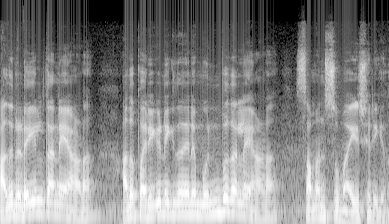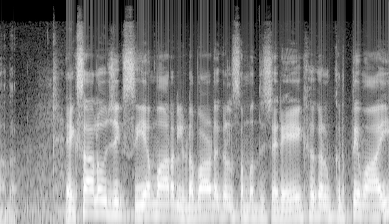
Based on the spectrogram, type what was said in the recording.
അതിനിടയിൽ തന്നെയാണ് അത് പരിഗണിക്കുന്നതിന് മുൻപ് തന്നെയാണ് സമൻസും അയച്ചിരിക്കുന്നത്. എക്സാലോജിക് സി എം ആറിൽ ഇടപാടുകൾ സംബന്ധിച്ച രേഖകൾ കൃത്യമായി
